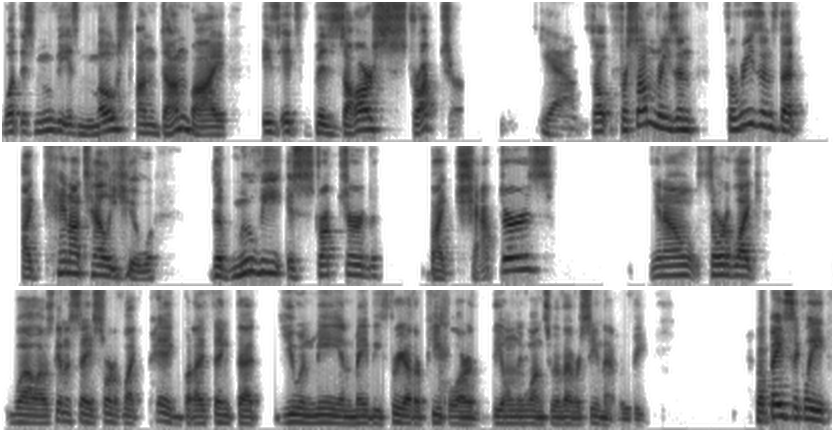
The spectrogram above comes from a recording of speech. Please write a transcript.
what this movie is most undone by is its bizarre structure. Yeah. So for some reason, for reasons that I cannot tell you, the movie is structured by chapters, you know, sort of like, well, I was going to say sort of like Pig, but I think that you and me and maybe three other people are the only ones who have ever seen that movie. But basically,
